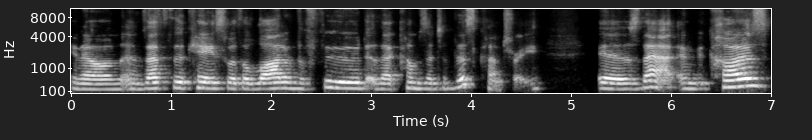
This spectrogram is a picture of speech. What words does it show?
you know, and, and that's the case with a lot of the food that comes into this country, is that, and because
